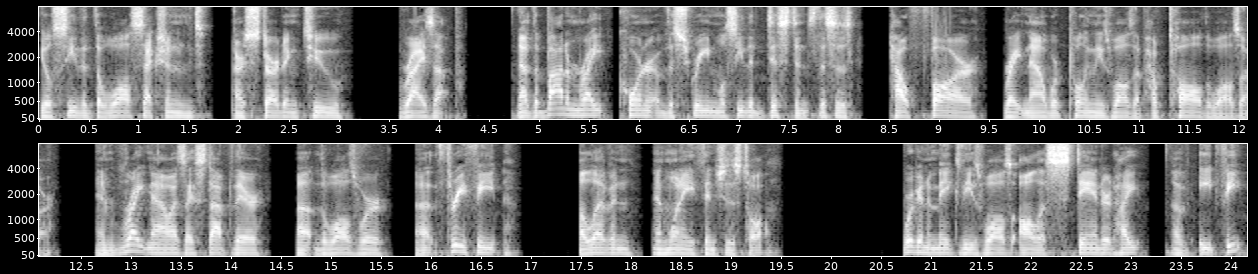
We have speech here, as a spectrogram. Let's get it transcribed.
you'll see that the wall sections are starting to rise up. Now, at the bottom right corner of the screen, we'll see the distance. This is how far right now we're pulling these walls up, how tall the walls are. And right now, as I stopped there, uh, the walls were uh, 3 feet, 11 and 1 8 inches tall. We're going to make these walls all a standard height of 8 feet.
